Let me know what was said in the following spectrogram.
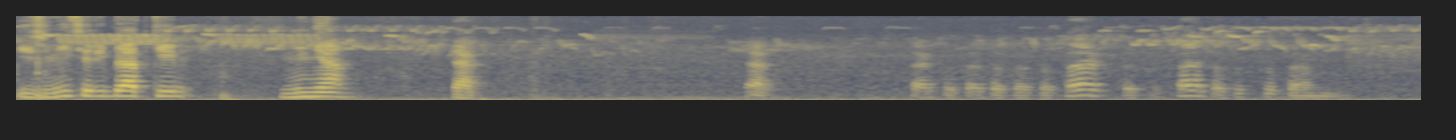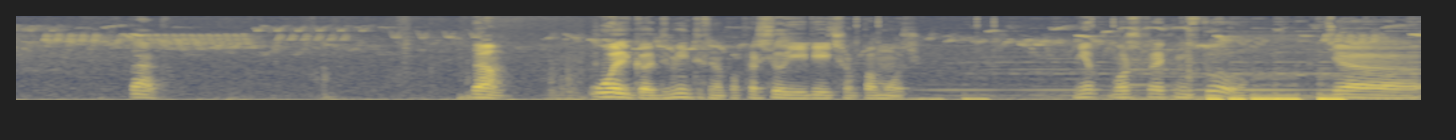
извините, ребятки, меня. Так, так, так, так, так, так, так, так. Да. Ольга Дмитриевна попросила ей вечером помочь. Мне, может, сказать, не стоило. Хотя,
